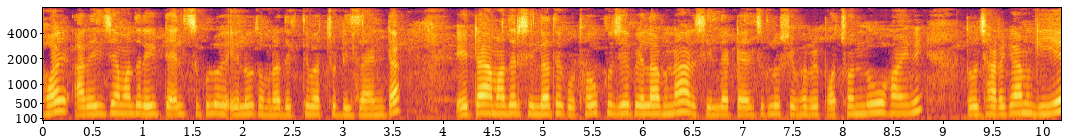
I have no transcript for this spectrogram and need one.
ভয়। আর এই যে আমাদের এই টাইলসগুলো এলো, তোমরা দেখতে পাচ্ছ ডিজাইনটা এটা আমাদের শিলদাতে কোথাও খুঁজে পেলাম না, আর শিলদার টাইলসগুলো সেভাবে পছন্দও হয়নি। তো ঝাড়গ্রাম গিয়ে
